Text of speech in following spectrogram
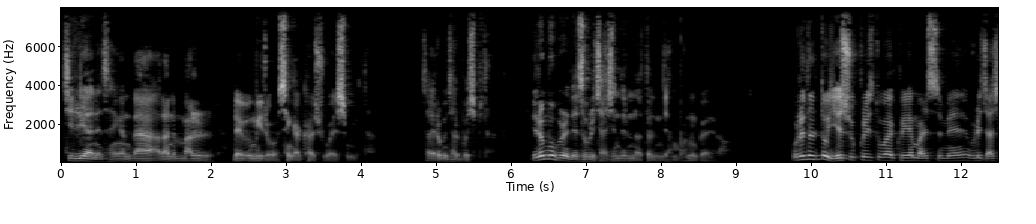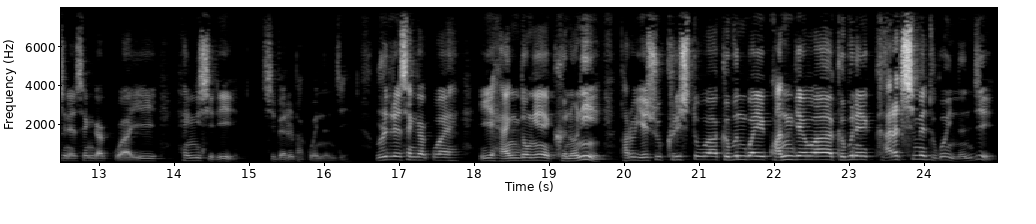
진리 안에서 행한다라는 말 의 의미로 생각할 수가 있습니다. 자, 여러분 잘 보십시다. 이런 부분에 대해서 우리 자신들은 어떤지 한번 보는 거예요. 우리들도 예수 그리스도와 그의 말씀에 우리 자신의 생각과 이 행실이 지배를 받고 있는지, 우리들의 생각과 이 행동의 근원이 바로 예수 그리스도와 그분과의 관계와 그분의 가르침에 두고 있는지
